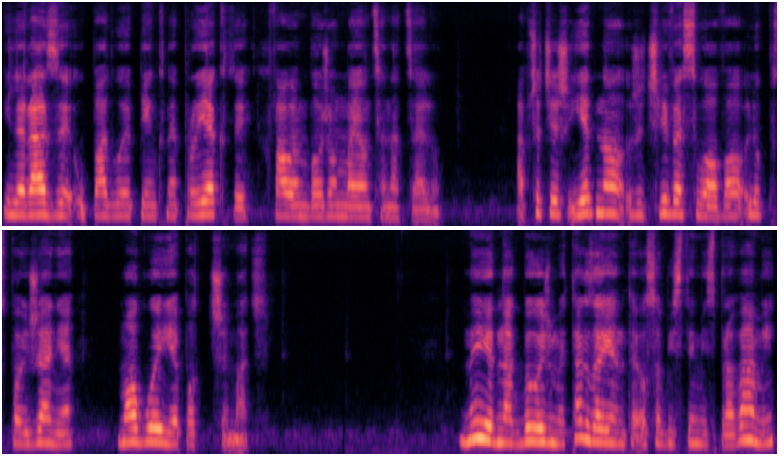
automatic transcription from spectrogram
Ile razy upadły piękne projekty, chwałę Bożą mające na celu. A przecież jedno życzliwe słowo lub spojrzenie mogły je podtrzymać. My jednak byłyśmy tak zajęte osobistymi sprawami,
